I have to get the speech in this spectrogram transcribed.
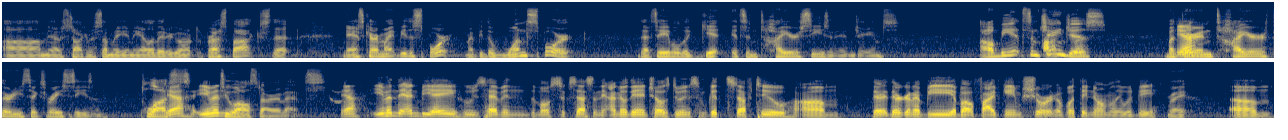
Um, I was talking to somebody in the elevator going up to the press box that NASCAR might be the sport, might be the one sport that's able to get its entire season in, James. Albeit some changes, but Yeah. their entire 36 race season plus Yeah, even- two All Star events. Yeah, even the NBA, who's having the most success, and I know the NHL is doing some good stuff too. Um, they're they're going to be about five games short of what they normally would be Right. um,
